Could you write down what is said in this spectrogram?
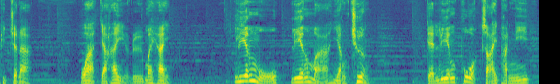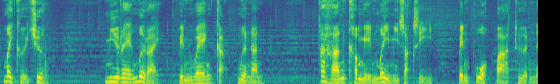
พิจารณา ว่าจะให้หรือไม่ให้ เลี้ยงหมูเลี้ยงหมาอยังเชื่อง แต่เลี้ยงพวกสายพันธุ์นี้ไม่เคยเชื่อง มีแรงเมื่อไหร่เป็นแวงกัดเมื่อนั้น ทหารเขมรไม่มีศักดิ์ศรีเป็นพวกป่าเถื่อนใน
